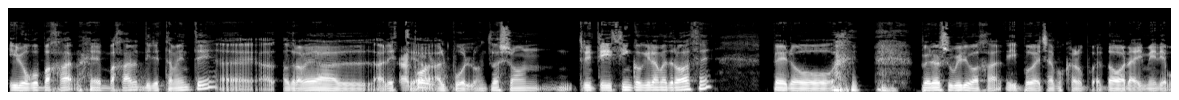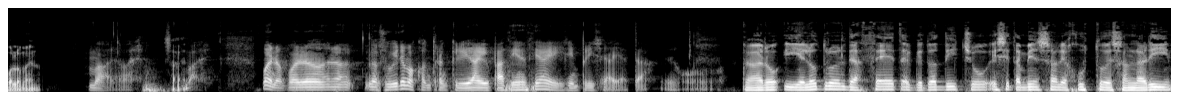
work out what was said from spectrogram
y luego bajar, bajar directamente eh, otra vez al, al este, al pueblo. Entonces son 35 kilómetros hace, pero, pero es subir y bajar y puede echar, pues claro, pues dos horas y media por lo menos. Vale, vale. Bueno, pues lo, subiremos con tranquilidad y paciencia y sin prisa, ya está. Claro, y el otro, el de Acet, el que tú has dicho, ese también sale justo de San Larí.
